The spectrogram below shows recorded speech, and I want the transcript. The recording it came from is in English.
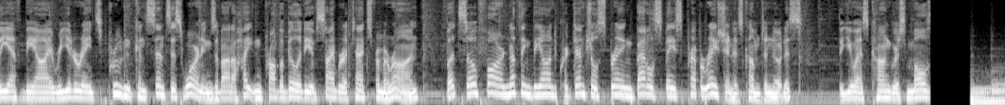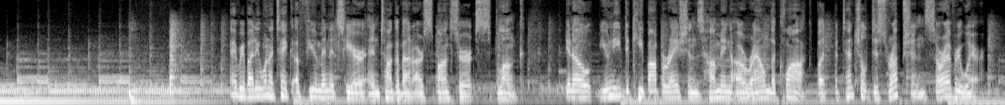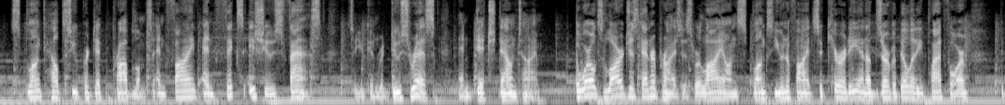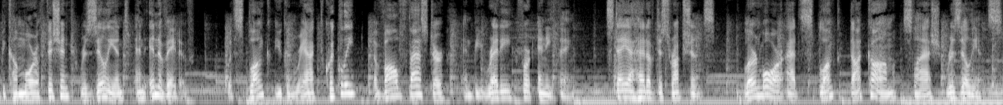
The FBI reiterates prudent consensus warnings about a heightened probability of cyber attacks from Iran, but so far nothing beyond credential spraying battlespace preparation has come to notice. The U.S. Congress mulls Hey, everybody, I want to take a few minutes here and talk about our sponsor, Splunk. You know, you need to keep operations humming around the clock, but potential disruptions are everywhere. Splunk helps you predict problems and find and fix issues fast so you can reduce risk and ditch downtime. The world's largest enterprises rely on Splunk's unified security and observability platform to become more efficient, resilient, and innovative. With Splunk, you can react quickly, evolve faster, and be ready for anything. Stay ahead of disruptions. Learn more at splunk.com/resilience.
